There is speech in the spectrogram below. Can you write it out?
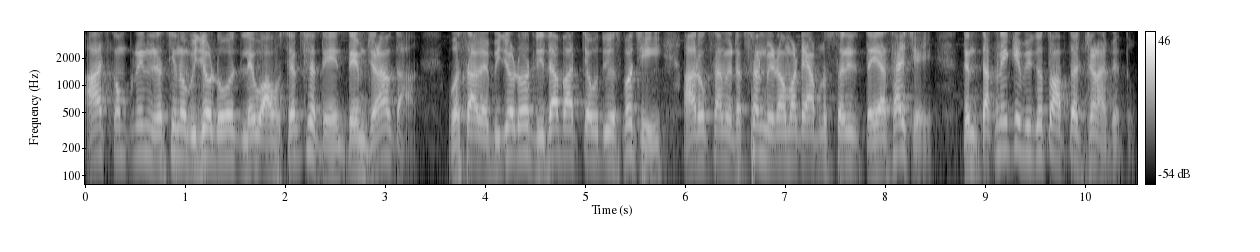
આ જ કંપનીની રસીનો બીજો ડોઝ લેવો આવશ્યક છે તેમ તેમ જણાવતા વસાવે બીજો ડોઝ લીધા બાદ ચૌદ દિવસ પછી આ રોગ સામે રક્ષણ મેળવવા માટે આપણું શરીર તૈયાર થાય છે તેમ તકનીકી વિગતો આપતા જણાવ્યું હતું.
